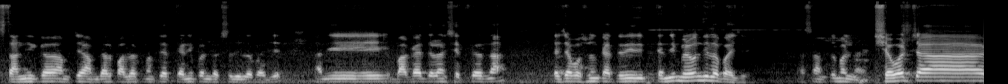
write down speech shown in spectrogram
स्थानिक आमचे आमदार पालकमंत्री आहेत त्यांनी पण लक्ष दिलं पाहिजे. आणि बागायतदारांना शेतकऱ्यांना त्याच्यापासून काहीतरी त्यांनी मिळवून दिलं पाहिजे. असं आमचं म्हणणं आहे. शेवटच्या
